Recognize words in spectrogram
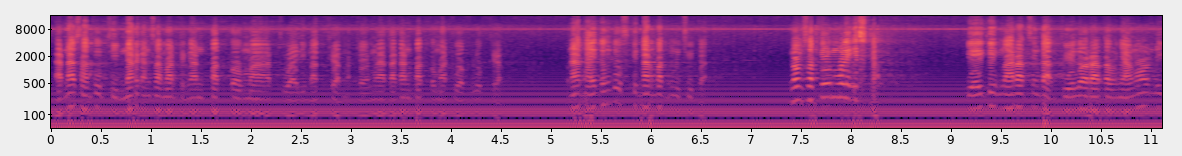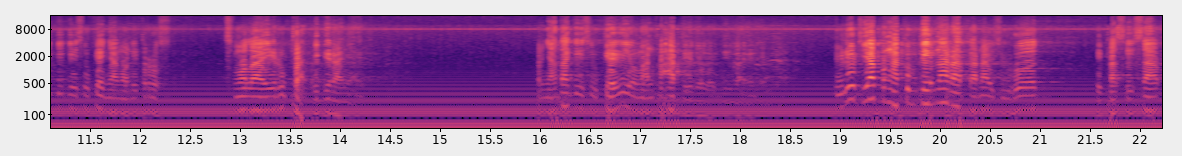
Karena satu dinar kan sama dengan 4,25 gram. Ada yang mengatakan 4,20 gram. Nah saya hitung tuh sekitar 40 juta. Imam Syafi'i mulai iskal ya iki melarat sing tak belor atau nyangon iki ki suge nyangoni terus. Mulai rubah pikirannya. Ternyata ki suge yo manfaat gitu loh dulu dia pengagum ki melarat karena zuhud bebas hisap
